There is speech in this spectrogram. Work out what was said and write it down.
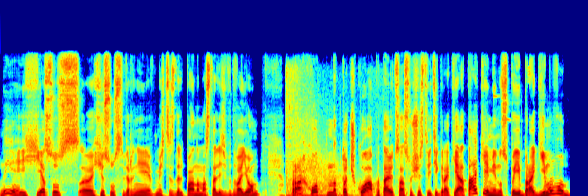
Ну и Хесус, э, Хесус, вернее, вместе с Дельпаном остались вдвоем. Проход на точку А пытаются осуществить игроки атаки. Минус по Ибрагимову.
